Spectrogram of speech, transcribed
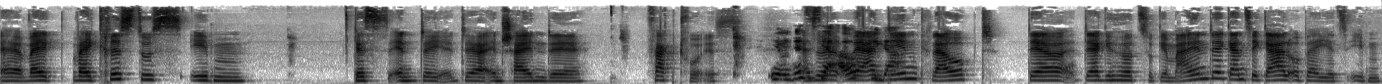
äh, weil, weil Christus eben das, der entscheidende Faktor ist. Ja, also, ja wer an den glaubt, der, der gehört zur Gemeinde, ganz egal, ob er jetzt eben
